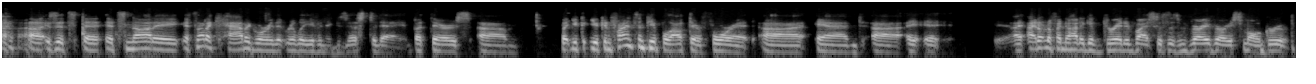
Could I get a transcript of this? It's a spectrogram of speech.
uh, is it's it's not a it's not a category that really even exists today, but there's um, but you you can find some people out there for it, uh, and uh, it, I, I don't know if I know how to give great advice because it's a very very small group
